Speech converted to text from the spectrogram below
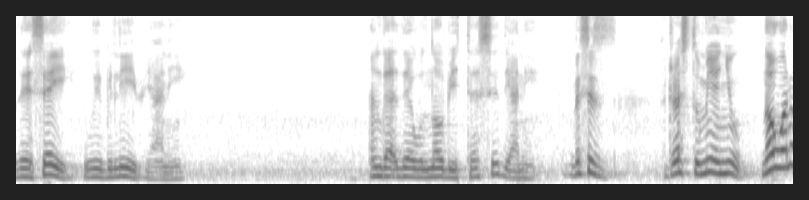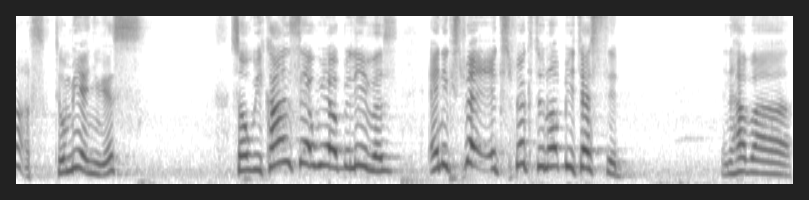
they say we believe يعني and that they will not be tested يعني This is addressed to me and you no one else to me and you yes So we can't say we are believers and expect, expect to not be tested and have a,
